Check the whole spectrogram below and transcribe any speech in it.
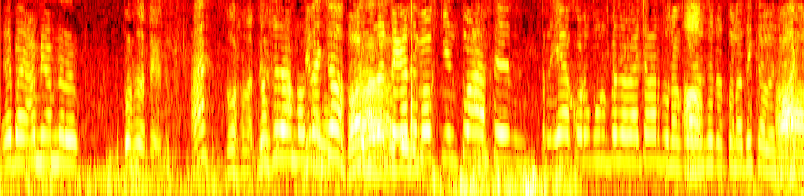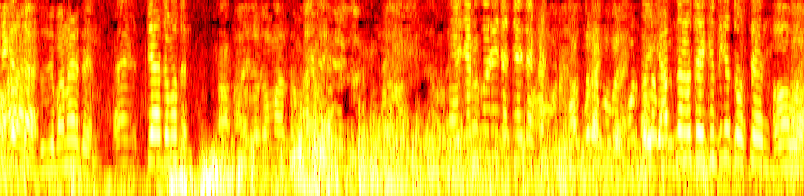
এই ভাই, আমি আপনার দশ হাজার টাকা দেবো। হ্যাঁ দশ হাজার টাকা। দশ হাজার দিবেন তো দশ হাজার টাকা দেবো, কিন্তু আছে ইয়া করে গ্রুপে যাইতে পারতো না, কোনো সেটা তো না দেখতে হ্যাঁ, ঠিক আছে। যদি বানায় দেন। এই, টিয়া জমা দেন আইলো জমা আছে। এই, যে আমি করে দিতেছি, এই দেখেন আপনারা তো এখান থেকে ধরছেন হ্যাঁ,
